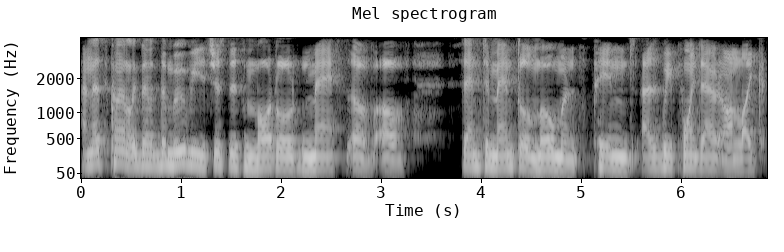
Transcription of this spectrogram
And that's kind of like the the movie is just this muddled mess of of sentimental moments pinned, as we point out, on like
